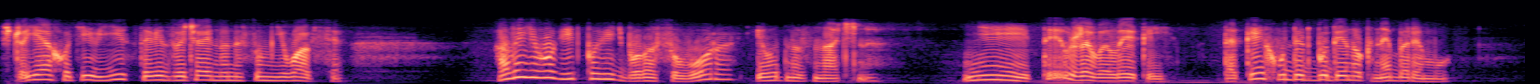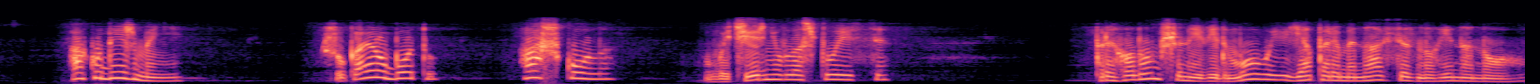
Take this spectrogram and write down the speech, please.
Що я хотів їсти, він, звичайно, не сумнівався. Але його відповідь була сувора і однозначна. Ні, ти вже великий. Таких у дитбудинок не беремо. А куди ж мені? Шукай роботу. А школа? Вечірню влаштуєшся. Приголомшений відмовою, я переминався з ноги на ногу.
